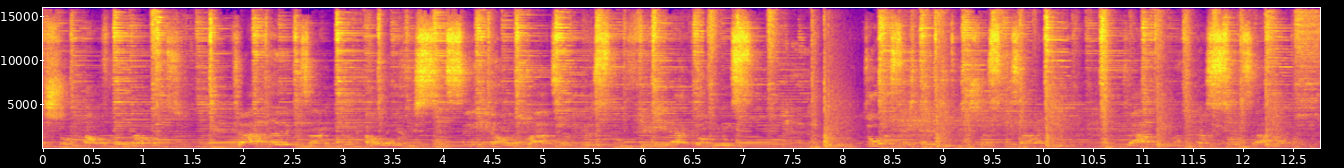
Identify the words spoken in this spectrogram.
ist schon aufgebaut Klare Gedanken auch Ich sitze hier und warte, bis du wieder kommst. Du hast nicht richtig Tschüss gesagt. Klar, wie man das so sagt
